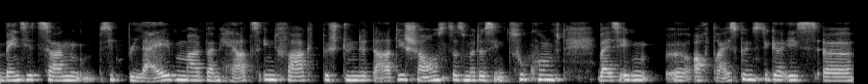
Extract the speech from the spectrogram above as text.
wenn Sie jetzt sagen, Sie bleiben mal beim Herzinfarkt, bestünde da die Chance, dass man das in Zukunft, weil es eben äh, auch preisgünstiger ist, äh,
